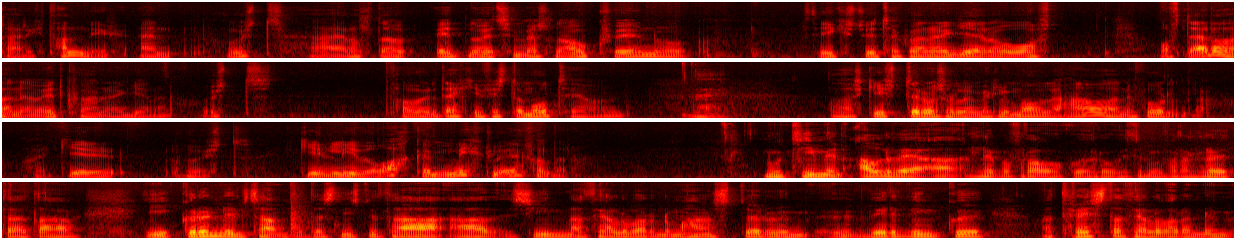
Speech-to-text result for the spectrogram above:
það er ekkert hannig en veist, það er alltaf einn og einn sem er svona ákveðin og þykist vita hvað hann er að gera og oft, oft er það þannig að hann veit hvað hann er að gera veist, þá er þetta ekki fyrsta mótið hjá hann Nei. og það skiptir rosalega miklu máli að hafa þannig fóreldra það gerir, þú veist, gerir lífið okkar miklu einfaldara Nú tíminn alveg að hlaupa frá okkur og við þurfum að fara að hlauta þetta af. Í grunninn samt, þetta snýst um það að sína þjálfvarunum og hans störfum virðingu, að treysta þjálfvarunum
